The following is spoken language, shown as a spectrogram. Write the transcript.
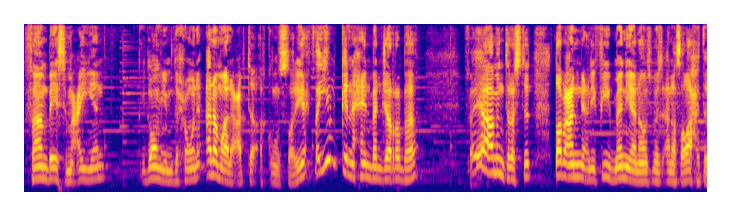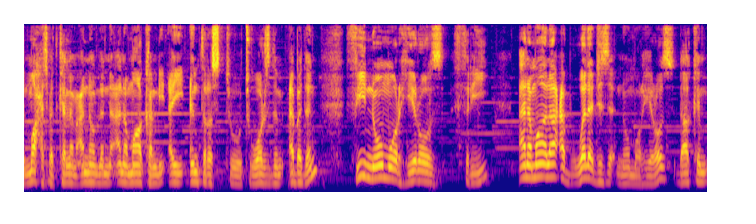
fan base معين يدوم يمدحونه أنا ما لعبته أكون صريح. فيمكن الحين بنجربها. ف yeah I'm interested طبعا يعني في many announcements أنا صراحة ما احس بتكلم عنهم لأن أنا ما كان لي أي interest towards them ابدا. في No More Heroes 3 أنا ما لاعب ولا جزء No More Heroes لكن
